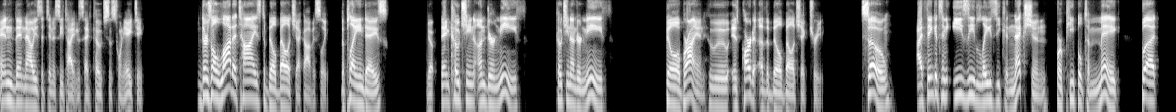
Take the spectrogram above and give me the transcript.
And then now he's the Tennessee Titans head coach since 2018. There's a lot of ties to Bill Belichick, obviously. The playing days, Yep. then coaching underneath, coaching underneath Bill O'Brien, who is part of the Bill Belichick tree. So I think it's an easy, lazy connection for people to make. But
